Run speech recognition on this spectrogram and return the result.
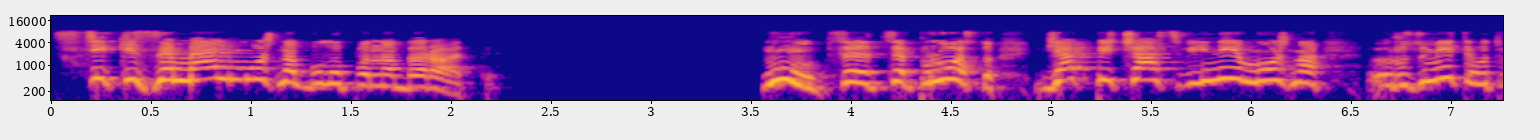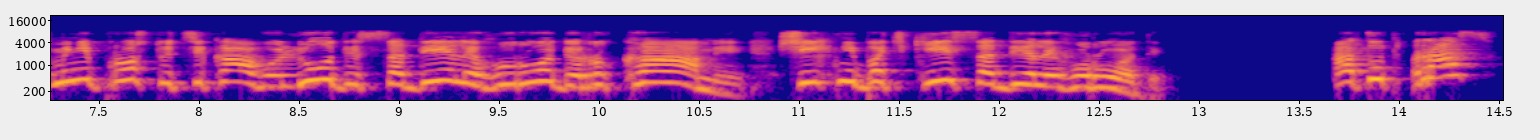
стільки земель можна було понабирати. Ну, це, це просто. Як під час війни можна розумієте, от мені просто цікаво, люди садили городи роками, ще їхні батьки садили городи. А тут раз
